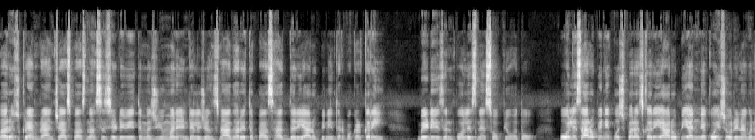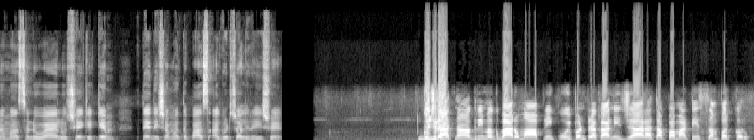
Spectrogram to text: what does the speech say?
ભરૂચ ક્રાઇમ બ્રાન્ચ આસપાસના સીસીટીવી તેમજ હ્યુમન ઇન્ટેલિજન્સના આધારે તપાસ હાથ ધરી આરોપીની ધરપકડ કરી બે ડિવિઝન પોલીસને સોંપ્યો હતો. પોલીસ આરોપીની પૂછપરછ કરી આરોપી અન્ય કોઈ ચોરીના ગુનામાં સંડોવાયેલો છે કે કેમ તે દિશામાં તપાસ આગળ ચાલી રહી છે. ગુજરાતના અગ્રીમ અખબારોમાં આપની કોઈ પણ પ્રકારની જાહેરાત આપવા માટે સંપર્ક કરો.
